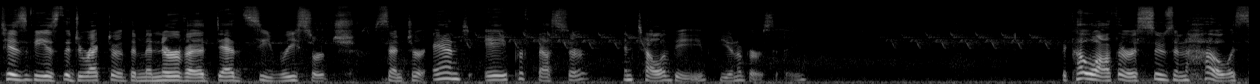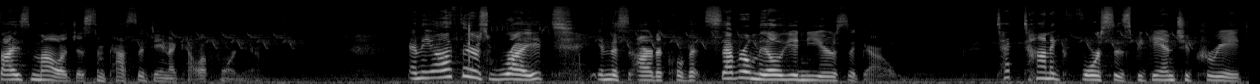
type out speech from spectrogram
Tzvi is the director of the Minerva Dead Sea Research Center and a professor in Tel Aviv University. The co-author is Susan Hough, a seismologist in Pasadena, California. And the authors write in this article that several million years ago, tectonic forces began to create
